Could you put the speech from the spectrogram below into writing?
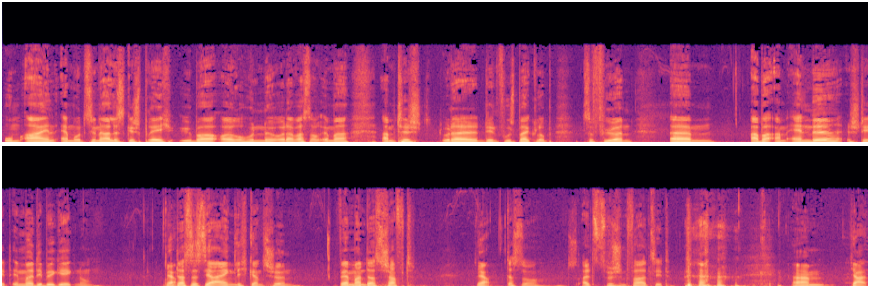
um ein emotionales Gespräch über eure Hunde oder was auch immer am Tisch oder den Fußballclub zu führen. Ähm, aber am Ende steht immer die Begegnung. Und ja. das ist ja eigentlich ganz schön, wenn man das schafft. Ja. Das so als Zwischenfazit. ähm, ja,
